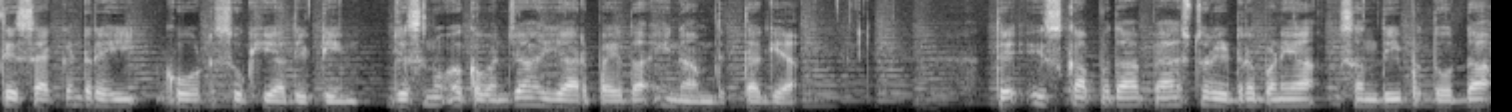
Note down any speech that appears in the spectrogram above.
ਤੇ ਸੈਕੰਡ ਰਹੀ ਕੋਟ ਸੁਖੀਆ ਦੀ ਟੀਮ, ਜਿਸ ਨੂੰ 51000 ਰੁਪਏ ਦਾ ਇਨਾਮ ਦਿੱਤਾ ਗਿਆ। ਤੇ ਇਸ ਕੱਪ ਦਾ ਬੈਸਟ ਰੀਡਰ ਬਣਿਆ ਸੰਦੀਪ ਦੋਦਾ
